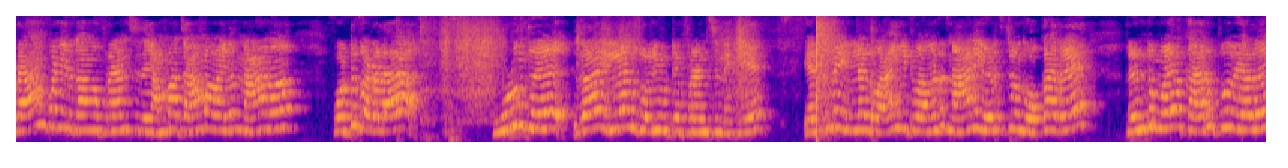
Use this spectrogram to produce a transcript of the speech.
பிராங்க் பண்ணியிருக்காங்க ஃப்ரெண்ட்ஸ் இதை அம்மா ஜாமான் வாங்கிட்டு நானும் பொட்டுக்கடலை உளுந்து இதெல்லாம் இல்லைன்னு சொல்லிவிட்டேன் ஃப்ரெண்ட்ஸ் இன்னைக்கு எதுவுமே இல்லைன்னு வாங்கிட்டு வாங்கன்னு நானே எடுத்துட்டு வந்து உட்காடுறேன் ரெண்டு முயல் கருப்பு வேலு.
